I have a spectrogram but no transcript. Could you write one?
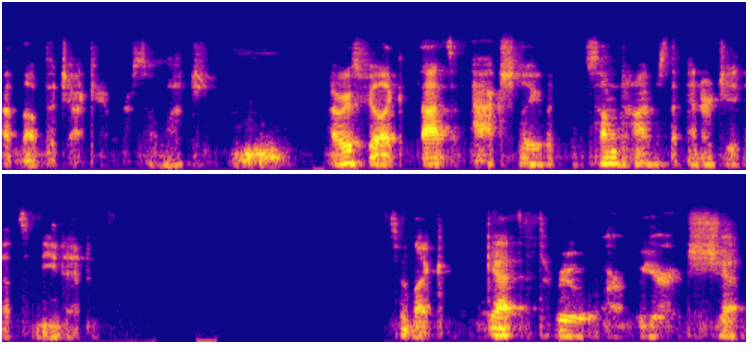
I love the jackhammer so much. I always feel like that's actually sometimes the energy that's needed to like get through our weird shit.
